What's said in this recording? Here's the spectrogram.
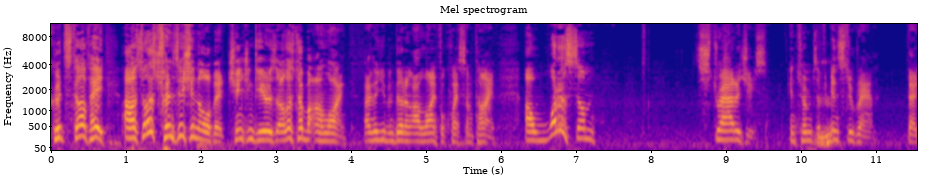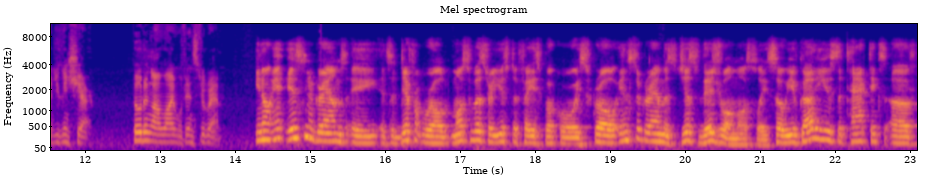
Good stuff. Hey, uh, so let's transition a little bit, changing gears. Uh, let's talk about online. I know you've been building online for quite some time. Uh, what are some strategies in terms of mm-hmm. Instagram that you can share? Building online with Instagram. You know, Instagram's a it's a different world. Most of us are used to Facebook where we scroll. Instagram is just visual mostly. So you've got to use the tactics of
